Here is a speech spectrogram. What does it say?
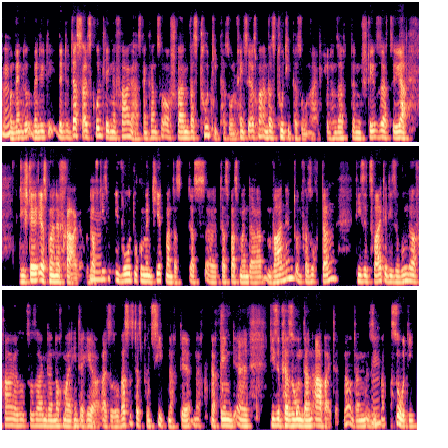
Mhm. Und wenn du, wenn du, wenn du das als grundlegende Frage hast, dann kannst du aufschreiben, was tut die Person? Fängst du erstmal an, was tut die Person eigentlich? Und dann sagt, dann steht, sagt sie, ja, die stellt erstmal eine Frage. Und auf mhm. diesem Niveau dokumentiert man das, das, äh, das, was man da wahrnimmt und versucht dann diese zweite, diese Wunderfrage sozusagen dann nochmal hinterher. Also was ist das Prinzip, nach, der, nach, nach dem äh, diese Person dann arbeitet? Ne? Und dann mhm. sieht man, ach so, die,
